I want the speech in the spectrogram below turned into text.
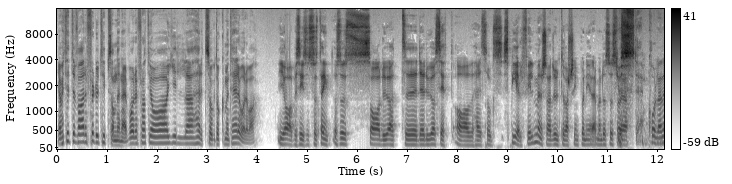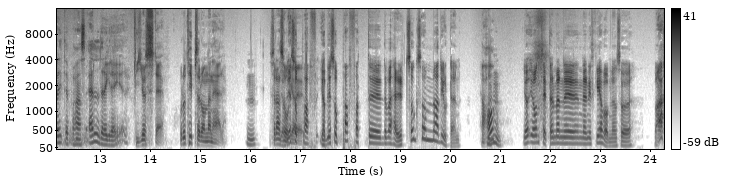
Jag vet inte varför du tipsade om den här. Var det för att jag gillar Herzog-dokumentärer var det va? Ja, precis. Och så, tänkt, och så sa du att eh, det du har sett av Herzogs spelfilmer så hade du inte varit så imponerad. Men då så sa Just jag, det. kolla lite på hans äldre grejer. Just det. Och då tipsade du om den här. Mm. Så den Jag såg blev, jag så paff, jag blev så paff att eh, det var Herzog som hade gjort den. Jaha. Mm. Jag, jag har inte sett den, men eh, när ni skrev om den så... Va?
